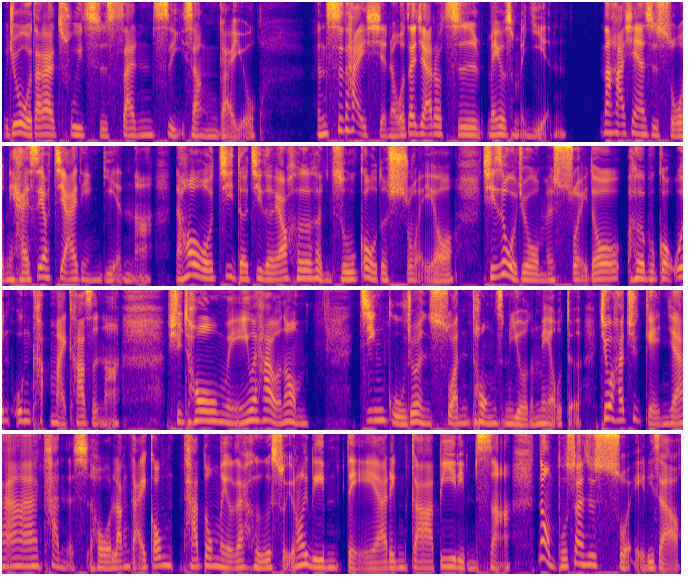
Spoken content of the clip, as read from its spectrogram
我觉得我大概出去吃三次以上应该有，可能吃太咸了。我在家都吃没有什么盐。那他现在是说，你还是要加一点盐呐、然后记得记得要喝很足够的水哦。其实我觉得我们水都喝不够。温温卡 my cousin 啊，she told me，因为他有那种筋骨就很酸痛，什么有的没有的。结果他去给人家看的时候，人家讲他都没有在喝水，然后啉茶啊、啉咖啡、啉啥，那种不算是水，你知道？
